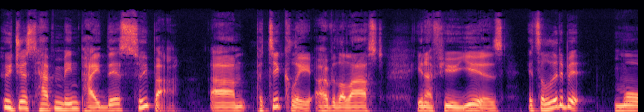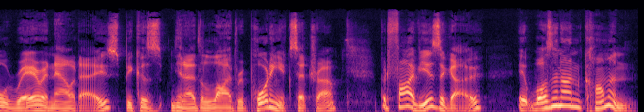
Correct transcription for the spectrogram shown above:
who just haven't been paid their super. Um, particularly over the last you know few years, it's a little bit more rarer nowadays because you know the live reporting etc. But five years ago, it wasn't uncommon,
